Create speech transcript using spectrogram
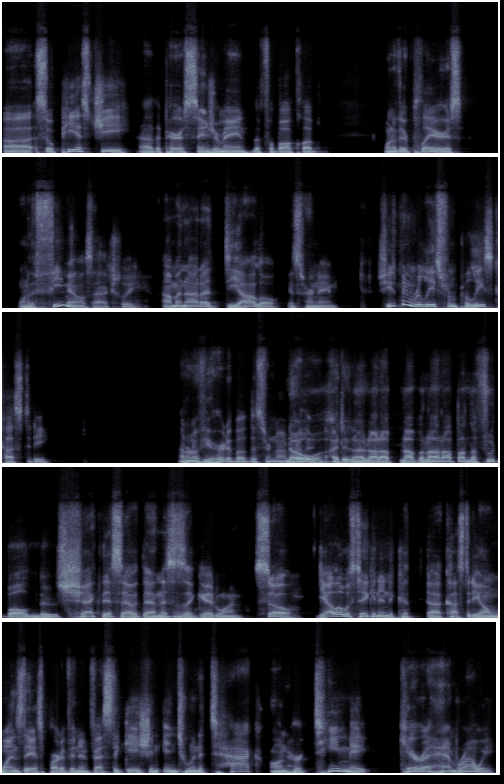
Uh, so PSG, uh, the Paris Saint Germain, the football club, one of their players, one of the females actually, Aminata Diallo is her name. She's been released from police custody. I don't know if you heard about this or not. brother. No, I didn't. I'm not up. Not, not up on the football news. Check this out then. This is a good one. So, Diallo was taken into uh, custody on Wednesday as part of an investigation into an attack on her teammate, Kheira Hamraoui,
